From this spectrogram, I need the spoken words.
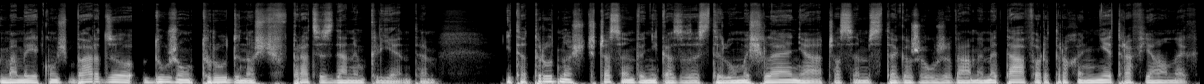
mamy jakąś bardzo dużą trudność w pracy z danym klientem. I ta trudność czasem wynika ze stylu myślenia, czasem z tego, że używamy metafor trochę nietrafionych,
